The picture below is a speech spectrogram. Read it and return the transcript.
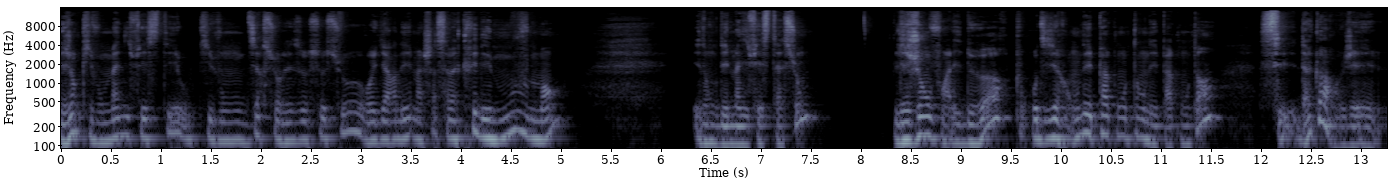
les gens qui vont manifester ou qui vont dire sur les réseaux sociaux, regardez, machin, ça va créer des mouvements et donc des manifestations. Les gens vont aller dehors pour dire on n'est pas content, on n'est pas content. C'est d'accord, j'ai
